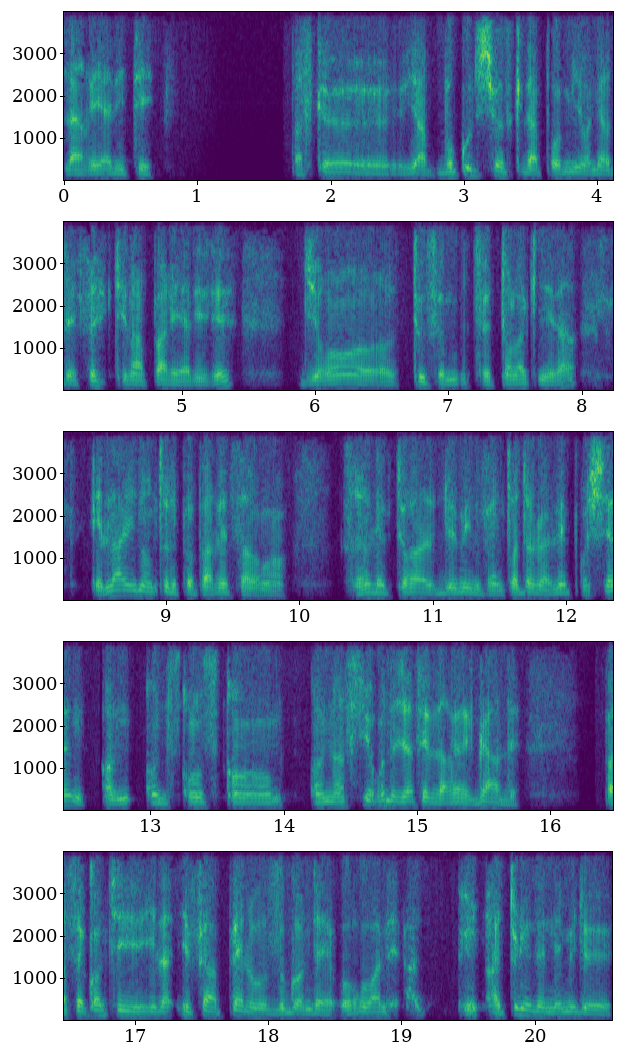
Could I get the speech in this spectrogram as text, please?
la réalité. Parce qu'il euh, y a beaucoup de choses qu'il a promis en RDC qu'il n'a pas réalisées durant euh, tout ce, temps-là qu'il est là. Et là, il est en train de préparer son, son électoral 2023 de l'année prochaine. On, on, on, on, assure déjà ses arrêts garde. Parce que quand il, fait appel aux secondaires, aux Rwandais, à, tous les ennemis de,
